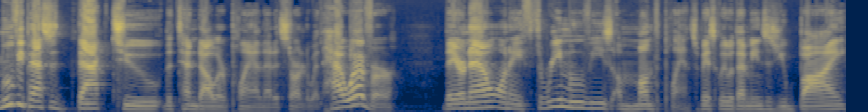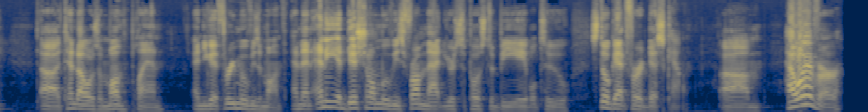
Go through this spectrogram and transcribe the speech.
MoviePass is back to the $10 plan that it started with. However, they are now on a three movies a month plan. So, basically, what that means is you buy uh, $10 a month plan and you get three movies a month. And then any additional movies from that, you're supposed to be able to still get for a discount. Um, however,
